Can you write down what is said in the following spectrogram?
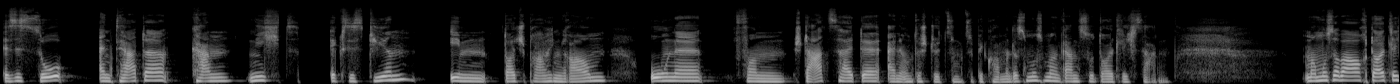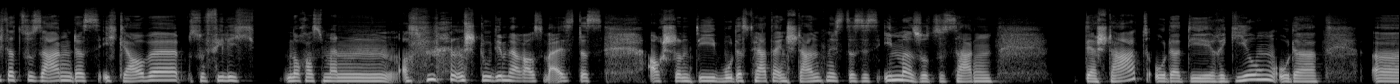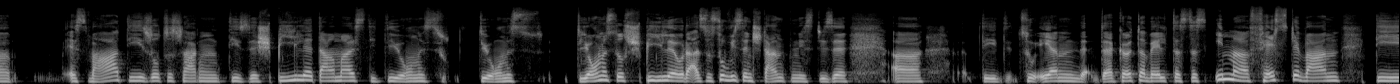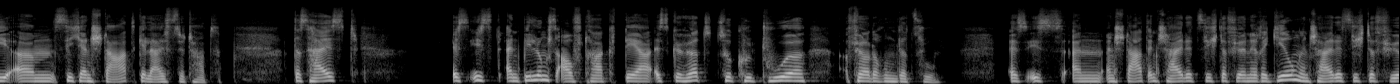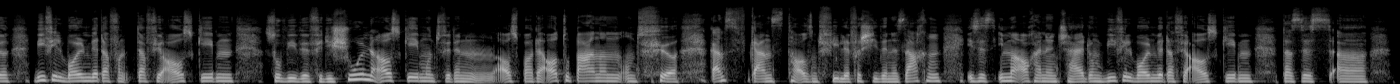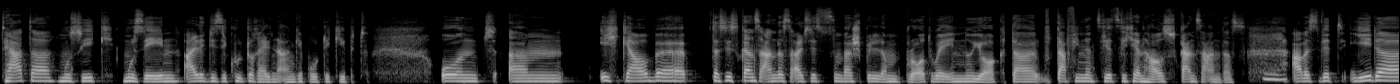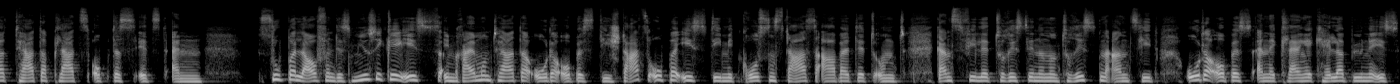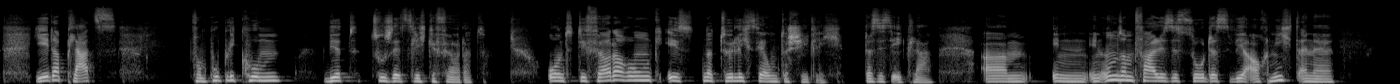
Es ist so, ein Theater kann nicht existieren im deutschsprachigen Raum, ohne von Staatsseite eine Unterstützung zu bekommen. Das muss man ganz so deutlich sagen. Man muss aber auch deutlich dazu sagen, dass ich glaube, so viel ich noch aus meinem, aus meinem Studium heraus weiß, dass auch schon die, wo das Theater entstanden ist, dass es immer sozusagen der Staat oder die Regierung oder äh, es war, die sozusagen diese Spiele damals, die Dionys, Dionys, Dionysus-Spiele oder also so wie es entstanden ist, diese äh, die, die zu Ehren der Götterwelt, dass das immer Feste waren, die ähm, sich ein Staat geleistet hat. Das heißt, es ist ein Bildungsauftrag, der es gehört zur Kulturförderung dazu. Es ist ein, ein Staat entscheidet sich dafür, eine Regierung entscheidet sich dafür, wie viel wollen wir davon, dafür ausgeben, so wie wir für die Schulen ausgeben und für den Ausbau der Autobahnen und für ganz, ganz tausend viele verschiedene Sachen, ist es immer auch eine Entscheidung, wie viel wollen wir dafür ausgeben, dass es äh, Theater, Musik, Museen, alle diese kulturellen Angebote gibt. Und ähm, ich glaube, das ist ganz anders als jetzt zum Beispiel am Broadway in New York. Da, da finanziert sich ein Haus ganz anders. Mhm. Aber es wird jeder Theaterplatz, ob das jetzt ein super laufendes Musical ist im Raimund Theater oder ob es die Staatsoper ist, die mit großen Stars arbeitet und ganz viele Touristinnen und Touristen anzieht oder ob es eine kleine Kellerbühne ist. Jeder Platz vom Publikum wird zusätzlich gefördert. Und die Förderung ist natürlich sehr unterschiedlich. Das ist eh klar. Ähm, in, in unserem Fall ist es so, dass wir auch nicht eine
